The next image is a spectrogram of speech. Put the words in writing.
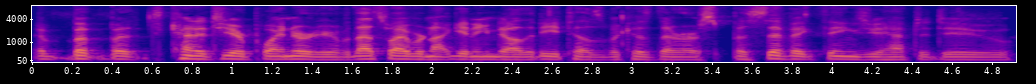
but, but kind of to your point earlier, but that's why we're not getting into all the details because there are specific things you have to do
